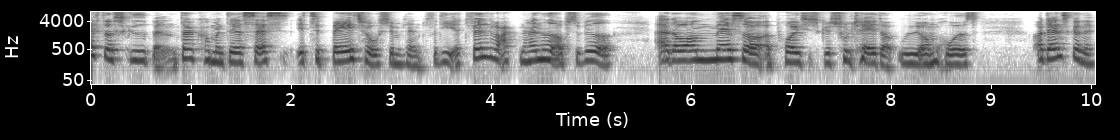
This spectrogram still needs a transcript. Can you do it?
efter skideballen, der kom der SAS et tilbagetog simpelthen, fordi at feltvagten, han havde observeret, at der var masser af preussiske soldater ude i området. Og danskerne,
